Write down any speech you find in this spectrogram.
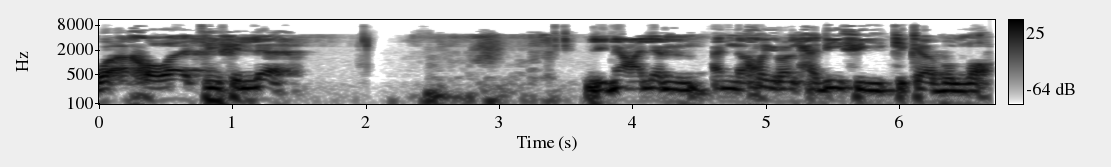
وأخواتي في الله لنعلم أن خير الحديث كتاب الله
